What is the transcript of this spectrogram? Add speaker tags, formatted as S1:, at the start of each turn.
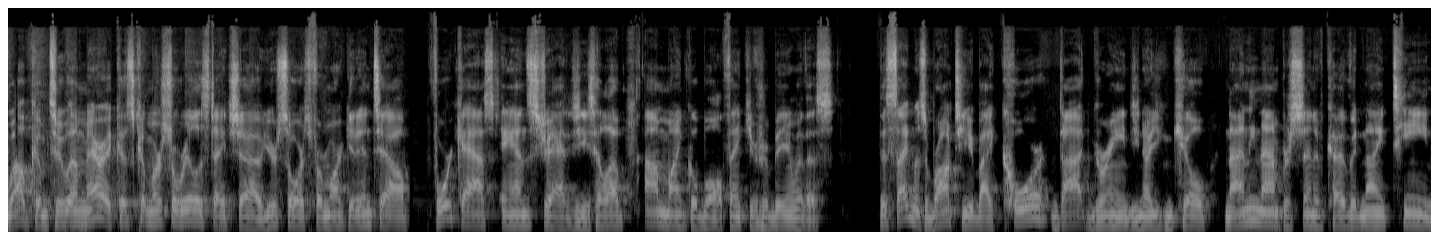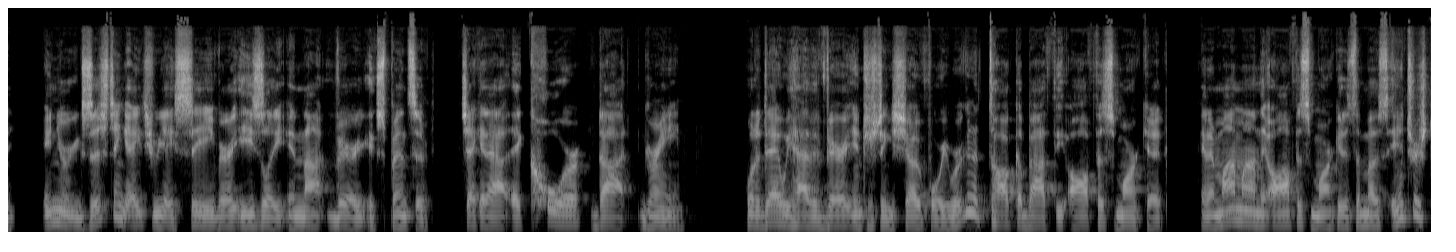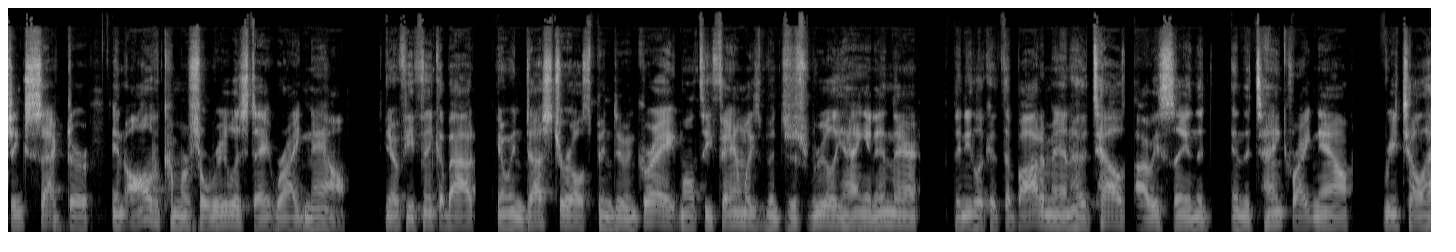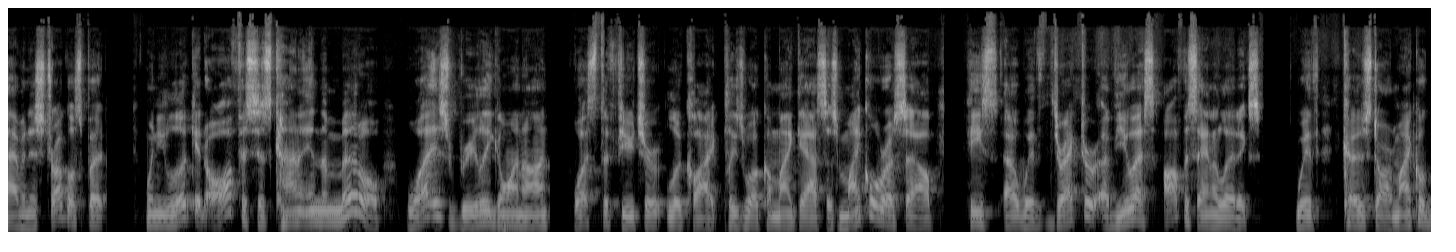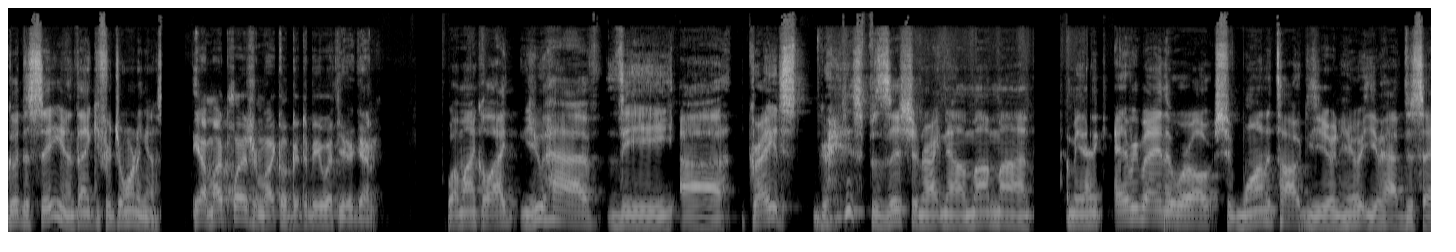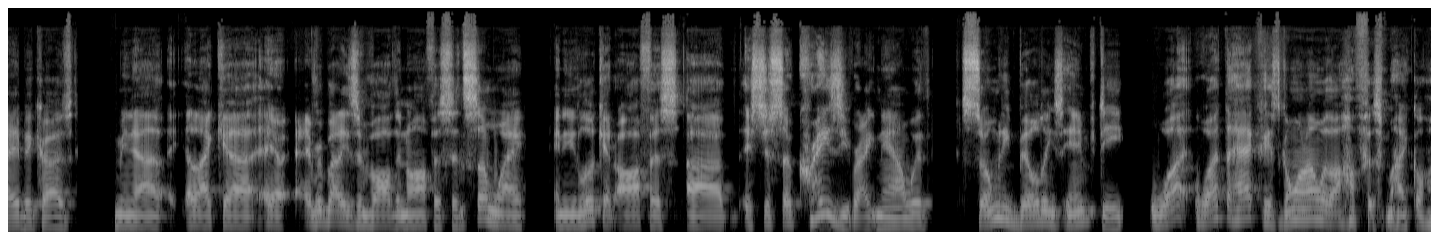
S1: Welcome to America's Commercial Real Estate Show, your source for market intel, forecasts, and strategies. Hello, I'm Michael Bull. Thank you for being with us. This segment is brought to you by Core.Green. You know you can kill 99% of COVID 19 in your existing HVAC very easily and not very expensive? Check it out at Core.Green. Well, today we have a very interesting show for you. We're going to talk about the office market and in my mind, the office market is the most interesting sector in all of commercial real estate right now. You know, if you think about, you know, industrial's been doing great, multifamily's been just really hanging in there. Then you look at the bottom end, hotels obviously in the in the tank right now, retail having its struggles. But when you look at offices kind of in the middle, what is really going on? What's the future look like? Please welcome my guest. It's Michael Rosell. He's uh, with Director of U.S. Office Analytics with CoStar. Michael, good to see you and thank you for joining us.
S2: Yeah, my pleasure, Michael. Good to be with you again.
S1: Well, Michael, I, you have the uh, greatest greatest position right now in my mind. I mean, I think everybody in the world should want to talk to you and hear what you have to say because, I mean, uh, like uh, everybody's involved in office in some way, and you look at office, uh, it's just so crazy right now with so many buildings empty what what the heck is going on with Office, Michael?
